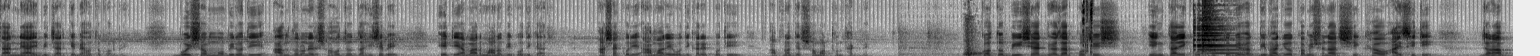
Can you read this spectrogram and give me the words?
তার ন্যায় বিচারকে ব্যাহত করবে। বৈষম্য বিরোধী আন্দোলনের সহযোদ্ধা হিসেবে এটি আমার মানবিক অধিকার। আশা করি আমার এই অধিকারের প্রতি আপনাদের সমর্থন থাকবে। গত বিশ এক দু হাজার পঁচিশ ইং তারিখ অতিরিক্ত বিভাগ- বিভাগীয় কমিশনার শিক্ষা ও আইসিটি জনাব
